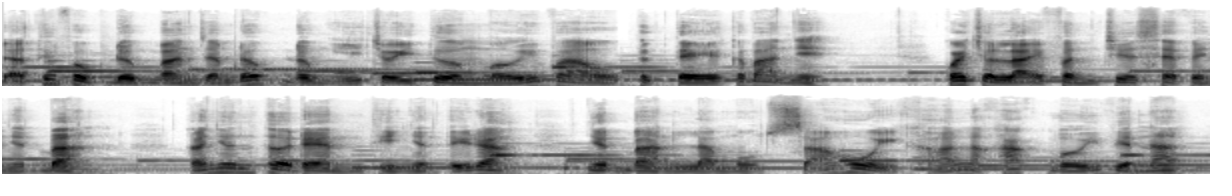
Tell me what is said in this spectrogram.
đã thuyết phục được ban giám đốc đồng ý cho ý tưởng mới vào thực tế các bạn nhỉ. Quay trở lại phần chia sẻ về Nhật Bản, cá nhân thợ đèn thì nhận thấy rằng Nhật Bản là một xã hội khá là khác với Việt Nam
